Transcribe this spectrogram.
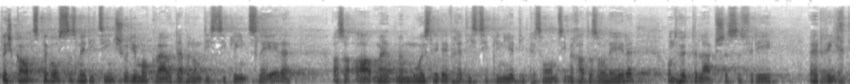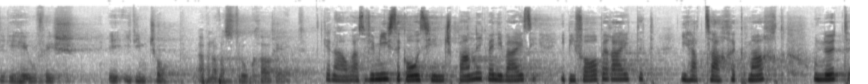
du hast ganz bewusst das Medizinstudium auch gewählt, eben um Disziplin zu lernen. Also man, man, muss nicht einfach eine disziplinierte Person sein, man kann das auch lernen. Und heute erlebst du, dass das für dich eine richtige Hilfe ist in, in deinem Job, eben auch was Druck angeht. Genau, also für mich ist es eine große Entspannung, wenn ich weiß, ich bin vorbereitet, ich habe die Sachen gemacht und nicht,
